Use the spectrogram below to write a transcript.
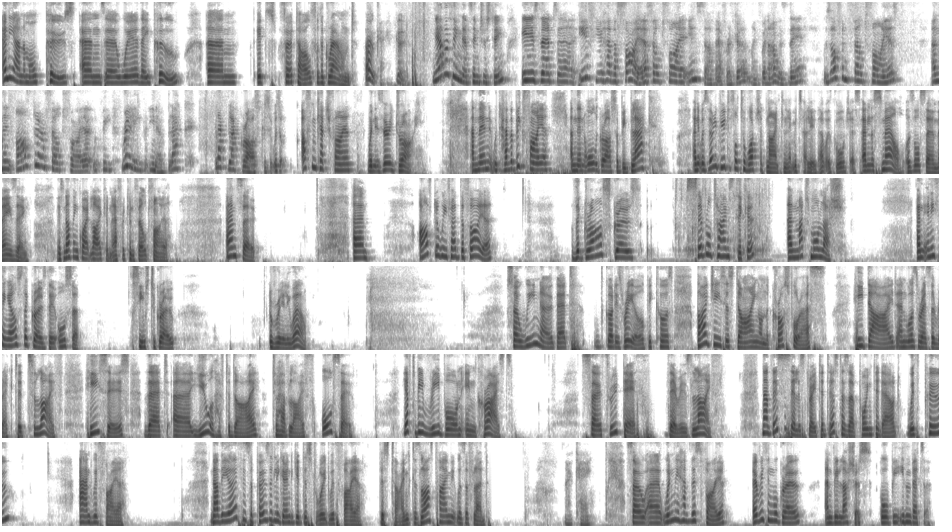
any animal poos, and uh, where they poo, um, it's fertile for the ground. Okay, good. The other thing that's interesting is that uh, if you have a fire, veld fire in South Africa, like when I was there, was often veld fires. And then after a veld fire, it would be really, you know, black, black, black grass because it was often catch fire when it's very dry and then it would have a big fire, and then all the grass would be black. And it was very beautiful to watch at night, and let me tell you, that was gorgeous. And the smell was also amazing. There's nothing quite like an African veld fire. And so, um, after we've had the fire, the grass grows several times thicker and much more lush. And anything else that grows there also seems to grow really well. So we know that God is real because by Jesus dying on the cross for us, he died and was resurrected to life. He says that uh, you will have to die to have life also. You have to be reborn in Christ. So through death, there is life. Now this is illustrated just as I've pointed out with poo and with fire. Now the earth is supposedly going to get destroyed with fire this time because last time it was a flood. Okay. So uh, when we have this fire, everything will grow and be luscious or be even better.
